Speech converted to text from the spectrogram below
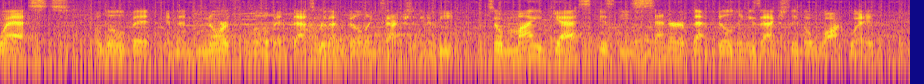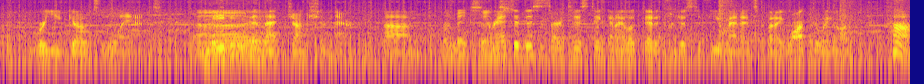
west a little bit and then north a little bit, that's where that building's actually going to be. So my guess is the center of that building is actually the walkway where you go to land. Maybe Ah, even that junction there. Um, That makes sense. Granted, this is artistic, and I looked at it for just a few minutes, but I walked away going, huh,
